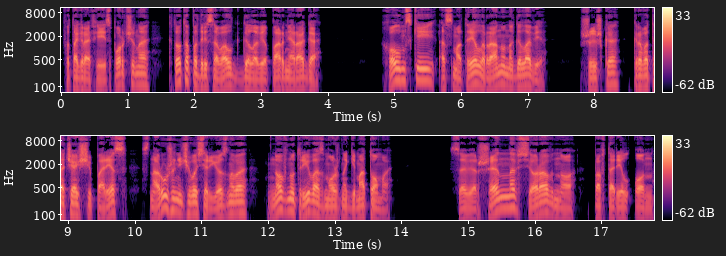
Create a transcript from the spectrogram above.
Фотография испорчена, кто-то подрисовал к голове парня рога. Холмский осмотрел рану на голове. Шишка, кровоточащий порез, снаружи ничего серьезного, но внутри, возможно, гематома. «Совершенно все равно», — повторил он.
